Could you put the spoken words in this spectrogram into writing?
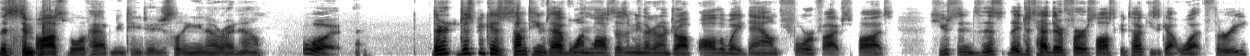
It's impossible of happening, TJ. Just letting you know right now. what? They're just because some teams have one loss doesn't mean they're going to drop all the way down four or five spots. Houston's this they just had their first loss. Kentucky's got what three?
